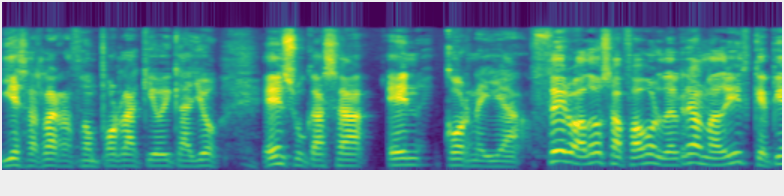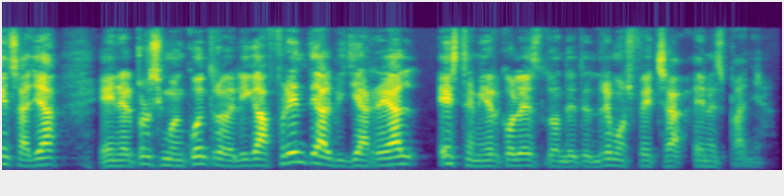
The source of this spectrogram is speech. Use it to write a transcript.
y esa es la razón por la que hoy cayó en su casa en Cornellá. 0 a 2 a favor del Real Madrid, que piensa ya en el próximo encuentro de Liga frente al Villarreal este miércoles, donde tendremos fecha en España.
